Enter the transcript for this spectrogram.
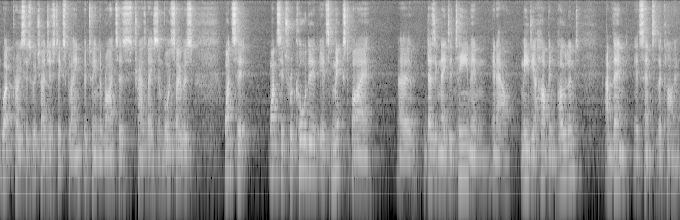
work process which I just explained between the writers, translators, and voiceovers. Once it once it's recorded, it's mixed by a designated team in in our media hub in Poland, and then it's sent to the client.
